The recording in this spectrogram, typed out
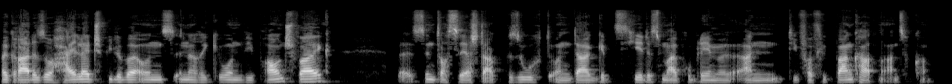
Weil gerade so Highlight-Spiele bei uns in der Region wie Braunschweig äh, sind doch sehr stark besucht und da gibt's jedes Mal Probleme, an die verfügbaren Karten ranzukommen.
